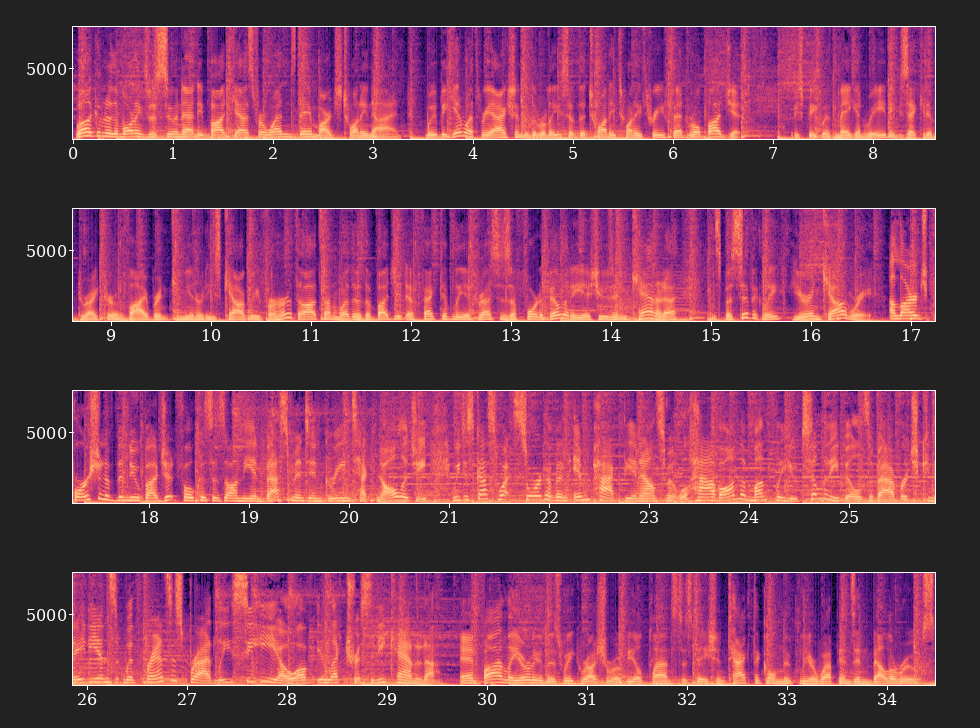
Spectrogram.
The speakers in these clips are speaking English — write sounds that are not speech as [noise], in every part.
Welcome to the Mornings with Sue and Andy podcast for Wednesday, March 29th. We begin with reaction to the release of the 2023 federal budget. We speak with Meaghon Reid, Executive Director of Vibrant Communities Calgary, for her thoughts on whether the budget effectively addresses affordability issues in Canada and specifically here in Calgary. A large portion of the new budget focuses on the investment in green technology. We discuss what sort of an impact the announcement will have on the monthly utility bills of average Canadians with Francis Bradley, CEO of Electricity Canada. And finally, earlier this week, Russia revealed plans to station tactical nuclear weapons in Belarus.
